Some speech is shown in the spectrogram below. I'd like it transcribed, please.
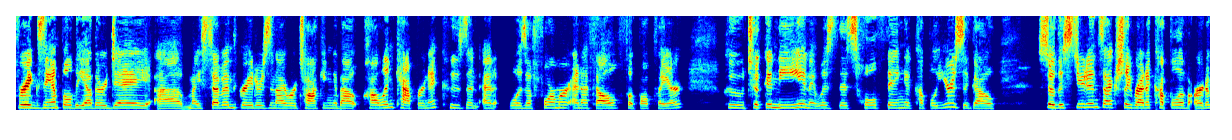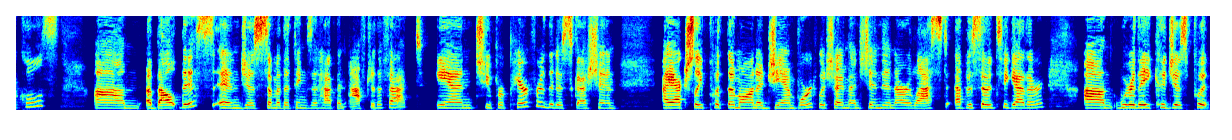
for example, the other day, uh, my seventh graders and I were talking about Colin Kaepernick, who's an was a former NFL football player who took a knee, and it was this whole thing a couple years ago. So the students actually read a couple of articles um, about this and just some of the things that happened after the fact. And to prepare for the discussion, I actually put them on a Jamboard, which I mentioned in our last episode together, um, where they could just put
